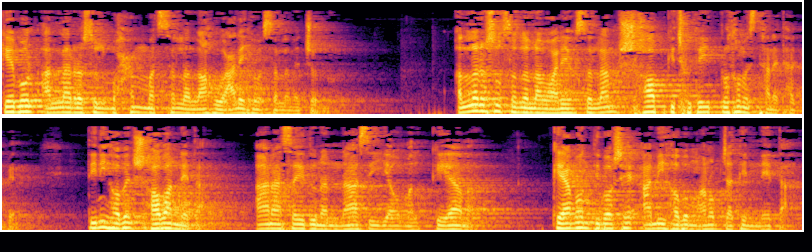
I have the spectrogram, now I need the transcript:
কেবল আল্লাহ রসুল মোহাম্মদ সাল্লাহ আলহি জন্য। আল্লাহ রসুল সাল্লাহ আলহিহাস্লাম সব কিছুতেই প্রথম স্থানে থাকবেন। তিনি হবেন সবার নেতা। আনা ইয়াউমাল কেয়ামা। কেয়ামন দিবসে আমি হব মানব জাতির নেতা।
